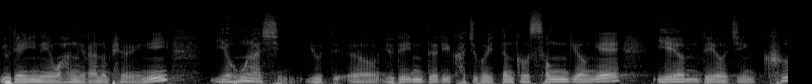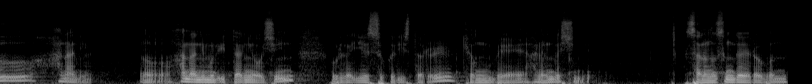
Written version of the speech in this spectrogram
유대인의 왕이라는 표현이 영원하신 유대, 어, 유대인들이 가지고 있던 그 성경에 예언되어진 그 하나님, 어, 하나님을 이 땅에 오신 우리가 예수 그리스도를 경배하는 것입니다. 사랑하는 성도 여러분,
